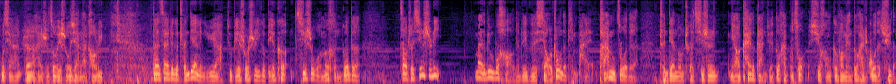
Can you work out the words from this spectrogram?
目前仍然还是作为首选来考虑。那在这个纯电领域啊，就别说是一个别克，其实我们很多的造车新势力卖的并不好的这个小众的品牌，他们做的纯电动车，其实你要开的感觉都还不错，续航各方面都还是过得去的。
